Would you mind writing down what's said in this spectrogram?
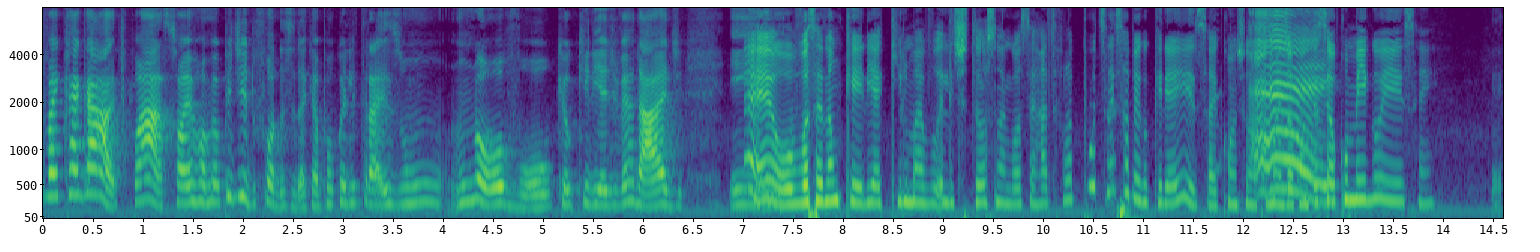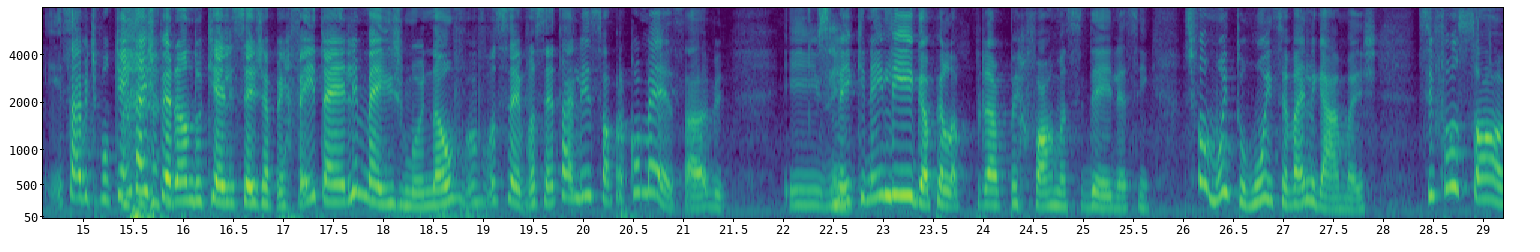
vai cagar. Tipo, ah, só errou meu pedido, foda-se, daqui a pouco ele traz um, um novo, ou o que eu queria de verdade. E... É, ou você não queria aquilo, mas ele te trouxe um negócio errado. Você fala, putz, nem sabia que eu queria isso. Aí continua, mas É. aconteceu comigo isso, hein? E sabe, tipo, quem tá esperando que ele seja perfeito é ele mesmo, não você. Você tá ali só pra comer, sabe? E Sim. meio que nem liga pela pra performance dele, assim. Se for muito ruim, você vai ligar, mas se for só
